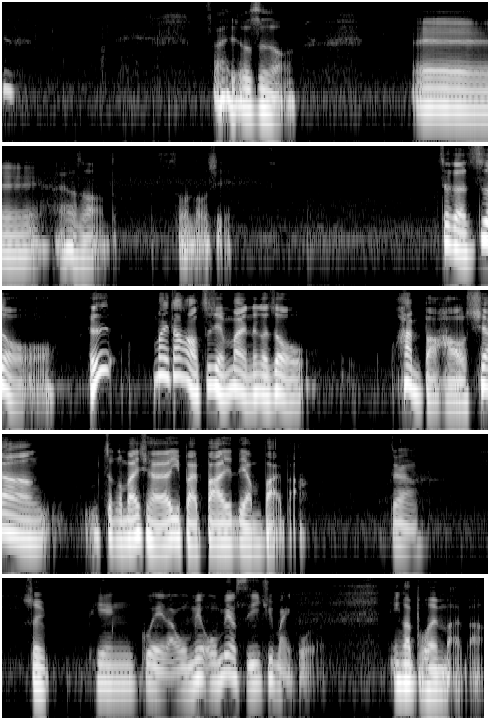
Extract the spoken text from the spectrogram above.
影？再就是哦，呃、还有什么什么东西？这个肉，可是麦当劳之前卖那个肉汉堡，好像整个买起来要一百八两百吧，对啊，所以偏贵了。我没有我没有实际去买过了。应该不会买吧？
